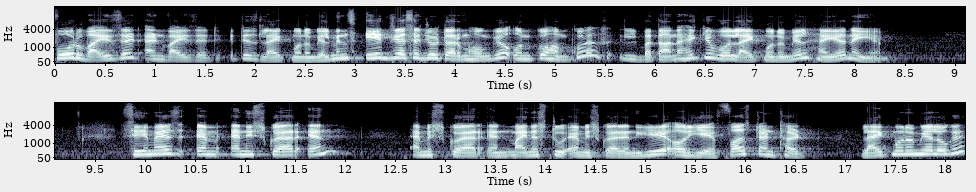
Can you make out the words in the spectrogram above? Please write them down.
four y z and y z it is like monomial means एक जैसे जो टर्म होंगे, उनको हमको बताना है कि वो लाइक like मोनोमियल हैं या नहीं है। Same as m n square n m square n minus two m square n ये और ये first and third like monomial हो गए।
